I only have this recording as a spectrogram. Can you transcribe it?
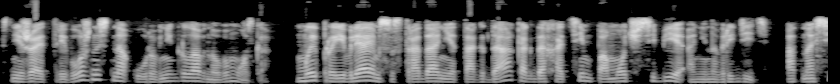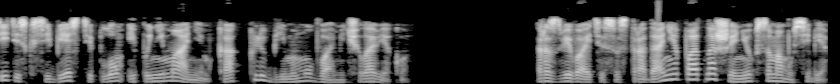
снижает тревожность на уровне головного мозга. Мы проявляем сострадание тогда, когда хотим помочь себе, а не навредить. Относитесь к себе с теплом и пониманием, как к любимому вами человеку. Развивайте сострадание по отношению к самому себе.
